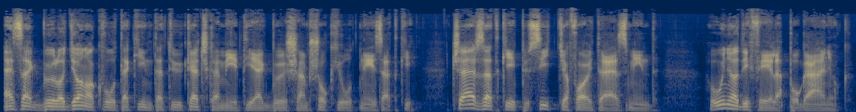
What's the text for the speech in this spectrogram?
Ezekből a gyanakvó tekintetű kecskemétiekből sem sok jót nézett ki. Cserzett képű fajta ez mind. Hunyadi féle pogányok.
